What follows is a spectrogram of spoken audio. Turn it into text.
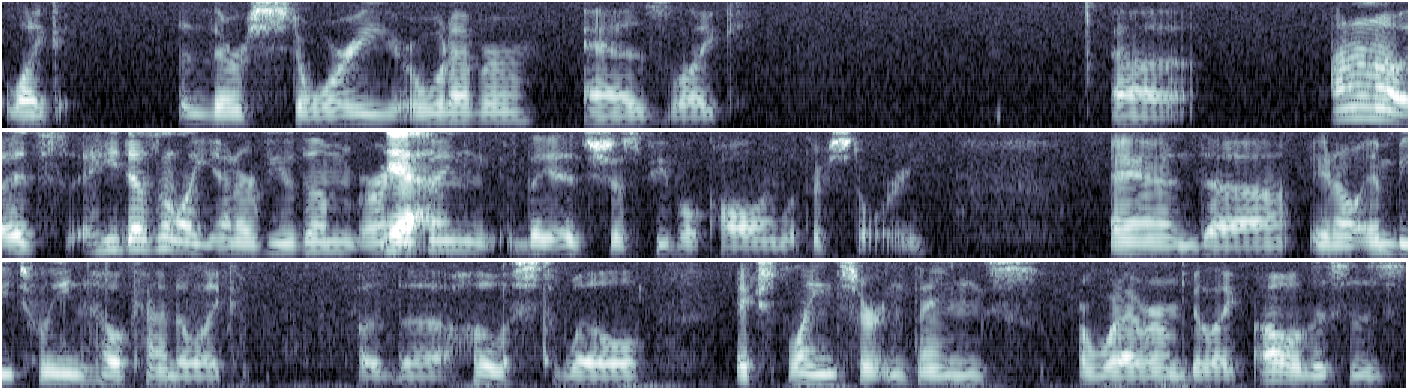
like their story or whatever as like uh, I don't know. It's he doesn't like interview them or Yeah. anything. They, it's just people calling with their story, and uh, you know, in between, he'll kind of like uh, the host will explain certain things or whatever, and be like, "Oh, this is."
